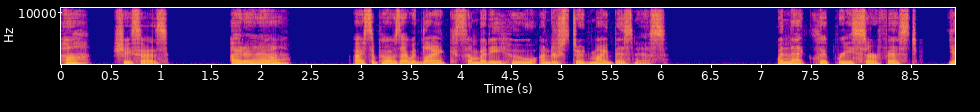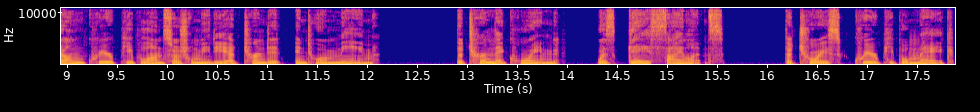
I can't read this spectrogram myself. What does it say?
Huh, she says. I don't know. I suppose I would like somebody who understood my business. When that clip resurfaced, young queer people on social media turned it into a meme. The term they coined was gay silence, the choice queer people make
